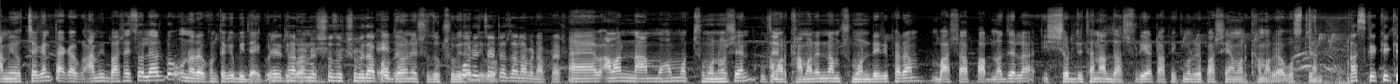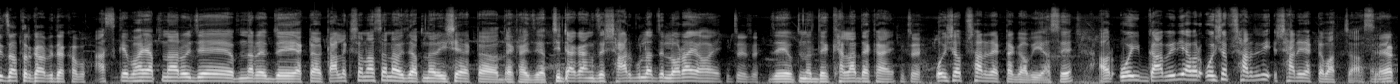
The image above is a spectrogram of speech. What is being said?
আমি হচ্ছে এখানে টাকা আমি বাসায় চলে আসব ওনারা ওখান থেকে বিদায় করে এই ধরনের সুযোগ সুবিধা এই ধরনের সুযোগ সুবিধা পরিচয়টা জানাবেন আপনার। আমার নাম মোহাম্মদ সুমন হোসেন আমার খামারের নাম সুমন ডেরি ফার্ম বাসা পাবনা জেলা ঈশ্বরদী থানা দাসুরিয়া ট্রাফিক মোড়ের পাশে আমার খামারের অবস্থান। আজকে কি কি জাতের গাবি দেখাবো? আজকে ভাই আপনার ওই যে আপনার যে একটা কালেকশন আছে না ওই যে আপনার ইসে একটা দেখায় যে চিটাগাং যে সারগুলার যে লড়াই হয় যে আপনার যে খেলা দেখায় জি। ওইসব সারের একটা গাবি আছে। আর ওই গাবিরই আবার ওইসব সারেরই সারের একটা বাচ্চা আছে। মানে এক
